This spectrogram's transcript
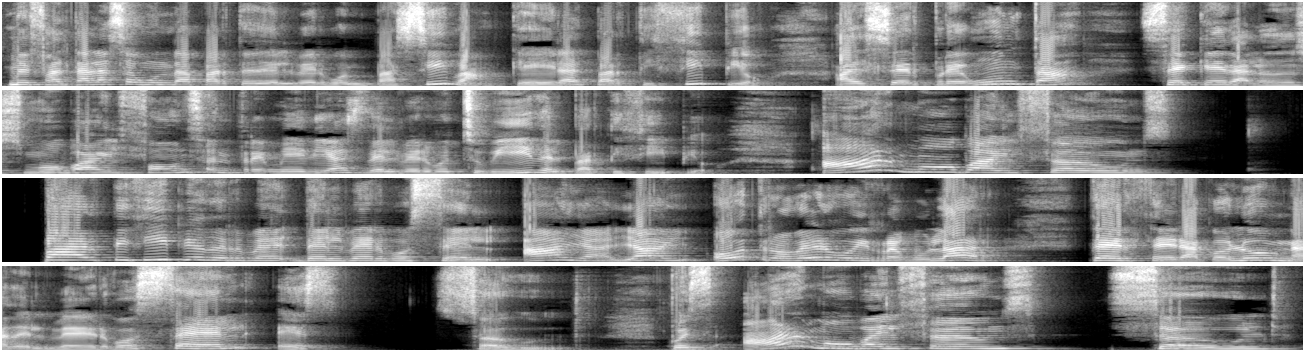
Me falta la segunda parte del verbo en pasiva, que era el participio. Al ser pregunta, se quedan los mobile phones entre medias del verbo to be y del participio. Are mobile phones participio del, verbo sell. Ay, ay, ay, otro verbo irregular. Tercera columna del verbo sell es sold. Pues are mobile phones sold?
